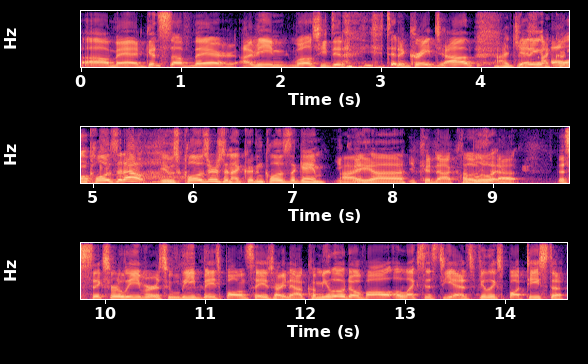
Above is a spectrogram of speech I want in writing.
Oh man, good stuff there. I mean, Welsh, you did you did a great job I just getting I couldn't all. close it out. It was closers and I couldn't close the game. You could, I uh, you could not close blew it it. out. The six relievers who lead baseball in saves right now: Camilo Doval, Alexis Diaz, Felix Bautista,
